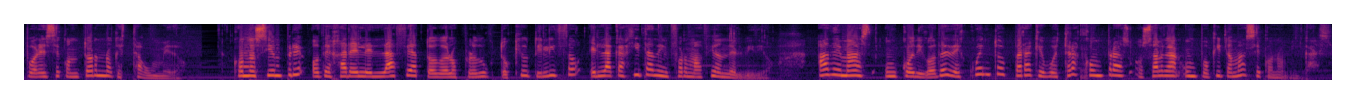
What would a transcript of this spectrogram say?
por ese contorno que está húmedo. Como siempre os dejaré el enlace a todos los productos que utilizo en la cajita de información del vídeo. Además un código de descuento para que vuestras compras os salgan un poquito más económicas.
